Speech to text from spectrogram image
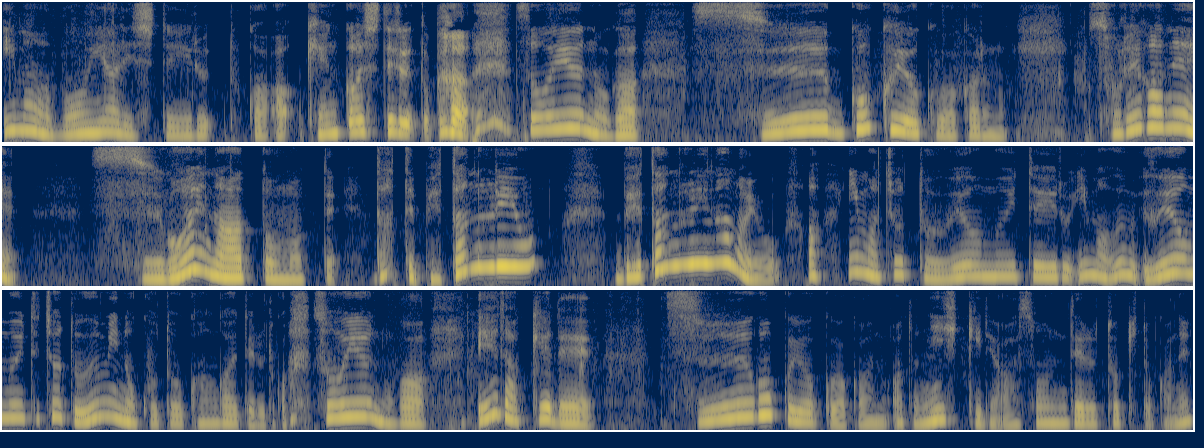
今はぼんやりしているとかあ喧嘩してるとか そういうのがすっごくよくわかるの。それがねすごいなと思ってだってベタ塗りよベタ塗りなのよ。あ今ちょっと上を向いている。今上を向いてちょっと海のことを考えてるとか。そういうのが絵だけですごくよくわかるの。あと2匹で遊んでる時とかね。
